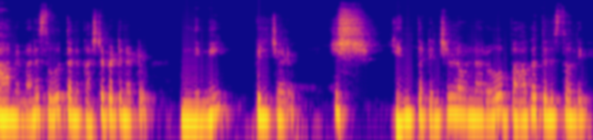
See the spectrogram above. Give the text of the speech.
ఆమె మనసు తను కష్టపెట్టినట్టు. నిమ్మి పిలిచాడు. ఇష్ ఎంత టెన్షన్లో ఉన్నారో బాగా తెలుస్తోంది.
